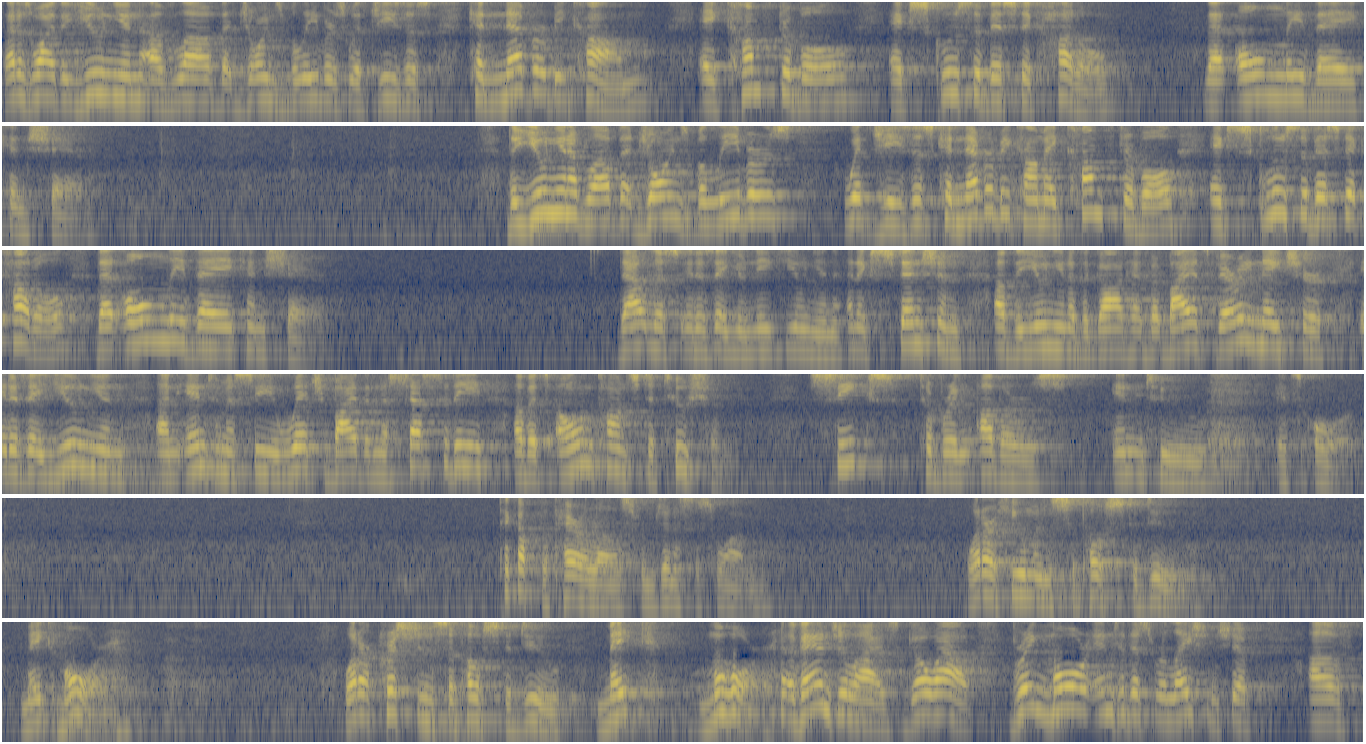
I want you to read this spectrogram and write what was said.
That is why the union of love that joins believers with Jesus can never become a comfortable, exclusivistic huddle that only they can share. The union of love that joins believers with Jesus can never become a comfortable, exclusivistic huddle that only they can share. Doubtless, it is a unique union, an extension of the union of the Godhead, but by its very nature, it is a union, an intimacy which, by the necessity of its own constitution, seeks to bring others into its orb. Pick up the parallels from Genesis 1. What are humans supposed to do? Make more. What are Christians supposed to do? Make more, evangelize, go out, bring more into this relationship of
